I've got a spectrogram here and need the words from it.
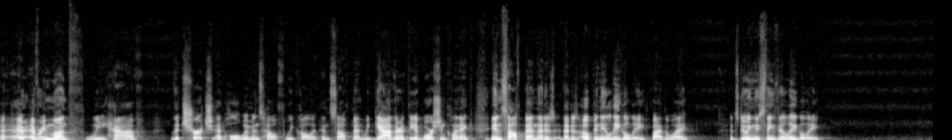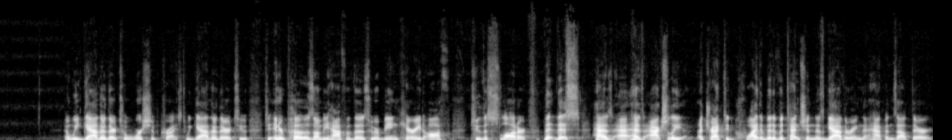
Every month, we have the church at Whole Women's Health, we call it in South Bend. We gather at the abortion clinic in South Bend that is, that is open illegally, by the way. It's doing these things illegally. And we gather there to worship Christ. We gather there to, to interpose on behalf of those who are being carried off to the slaughter. This has, has actually attracted quite a bit of attention, this gathering that happens out there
